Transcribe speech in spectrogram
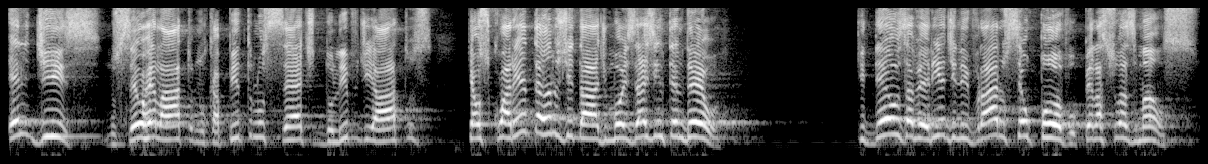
ele diz, no seu relato, no capítulo 7 do livro de Atos, que aos 40 anos de idade, Moisés entendeu que Deus haveria de livrar o seu povo pelas suas mãos.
